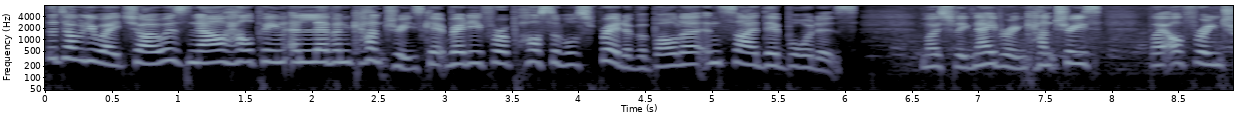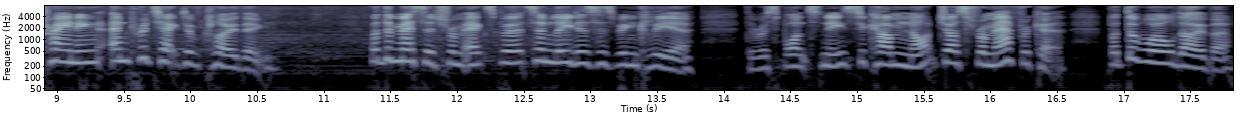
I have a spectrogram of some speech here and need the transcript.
The WHO is now helping 11 countries get ready for a possible spread of Ebola inside their borders, mostly neighbouring countries, by offering training and protective clothing. But the message from experts and leaders has been clear. The response needs to come not just from Africa, but the world over.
